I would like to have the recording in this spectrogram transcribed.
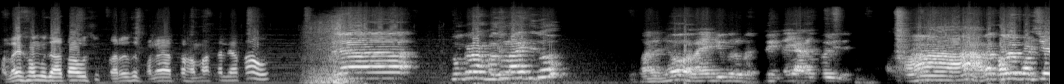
ભલે હમ જાતા હોઉં છું કરે છે ભલે તો હમાતા લેતા હોઉં છોકરા બધું લાવી દીધું? ઊભા રહેજો, લાઈન ઉપર બધું તૈયાર જ કરી દે હા હા, હવે ખબર પડશે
